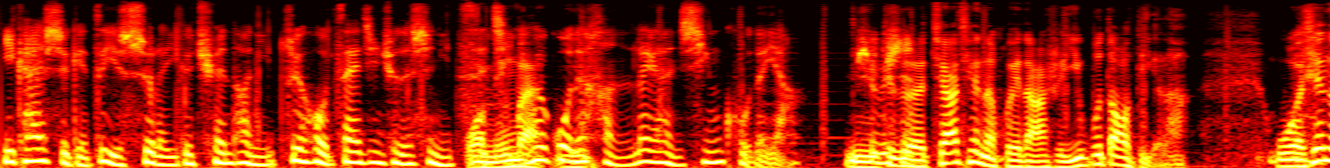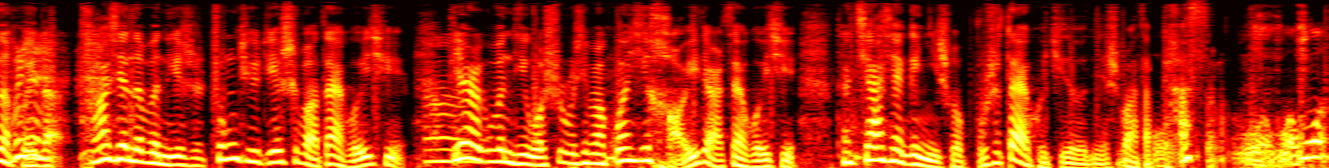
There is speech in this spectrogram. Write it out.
一开始给自己设了一个圈套，你最后栽进去的是你自己，会过得很累很辛苦的呀。你这个佳倩的回答是一步到底了。我现在回答，他现在问题是中秋节是否带回去？第二个问题，我是不是先把关系好一点再回去？但嘉倩跟你说不是带回去的问题，是把他 pass 了。我我我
